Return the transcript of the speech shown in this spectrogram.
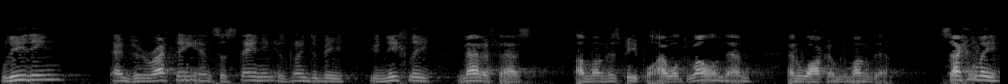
leading and directing and sustaining is going to be uniquely manifest among his people. I will dwell in them and walk among them. Secondly,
